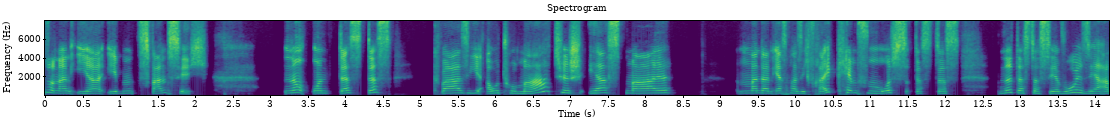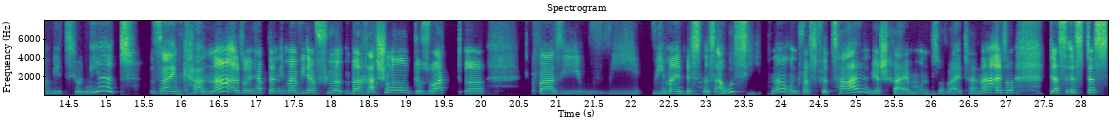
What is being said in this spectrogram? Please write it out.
sondern eher eben 20. Ne, und das, das quasi automatisch erstmal man dann erstmal sich freikämpfen muss, dass das, ne, dass das sehr wohl sehr ambitioniert sein kann. Ne? Also ich habe dann immer wieder für Überraschungen gesorgt, äh, quasi wie, wie mein Business aussieht, ne? Und was für Zahlen wir schreiben und so weiter. Ne? Also das ist das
